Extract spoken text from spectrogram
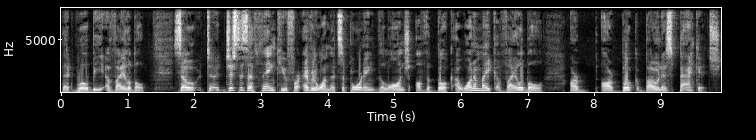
that will be available. So, to, just as a thank you for everyone that's supporting the launch of the book, I want to make available our our book bonus package.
